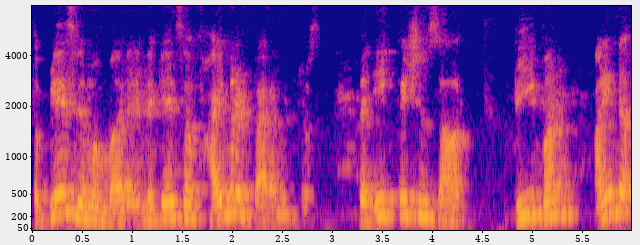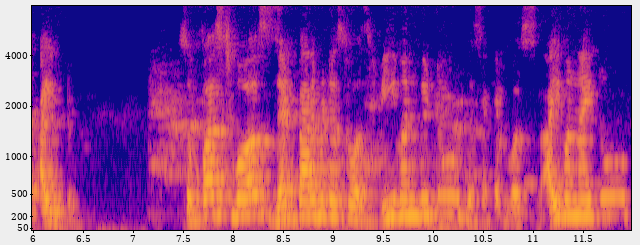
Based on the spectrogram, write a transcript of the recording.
So please remember in the case of hybrid parameters, the equations are V1 and I2. So first was Z parameters was V1, V2, the second was I1, I2,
